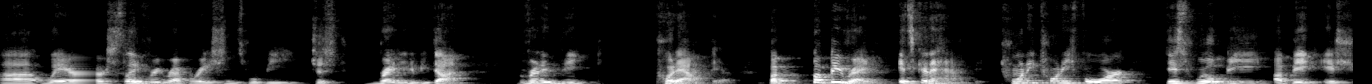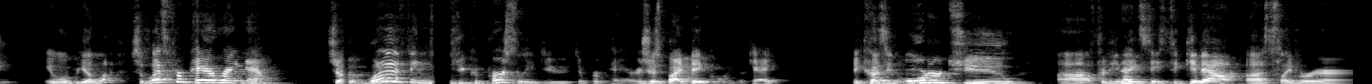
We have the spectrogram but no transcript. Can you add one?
uh, where slavery reparations will be just ready to be done, ready to be put out there. But but be ready, it's going to happen. 2024, this will be a big issue. It will be a lot. So let's prepare right now. So one of the things you could personally do to prepare is just buy Bitcoin, okay? Because in order to uh, for the United States to give out uh, slavery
